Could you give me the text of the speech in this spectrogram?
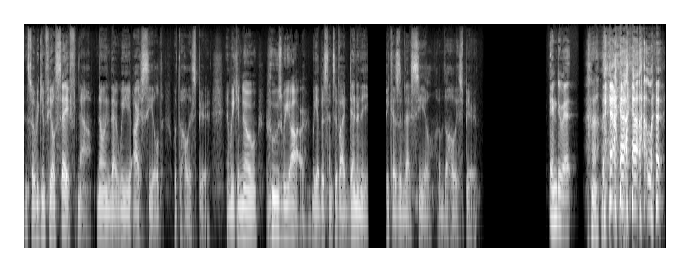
And so we can feel safe now, knowing that we are sealed with the Holy Spirit. And we can know whose we are. We have a sense of identity because of that seal of the Holy Spirit. Into it.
